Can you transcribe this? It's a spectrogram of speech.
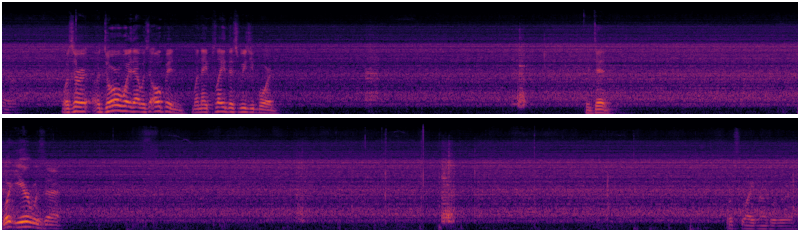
Yeah. Was there a doorway that was open when they played this Ouija board? They did. What year was that? What's lighting up over there?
